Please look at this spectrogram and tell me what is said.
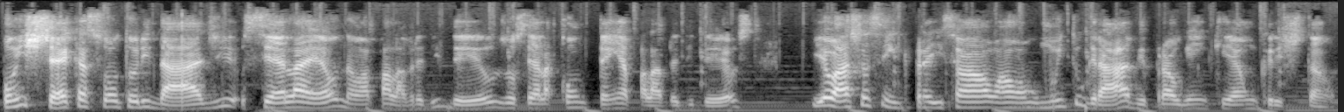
põem em xeque a sua autoridade, se ela é ou não a palavra de Deus, ou se ela contém a palavra de Deus. E eu acho assim que para isso é algo muito grave para alguém que é um cristão,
